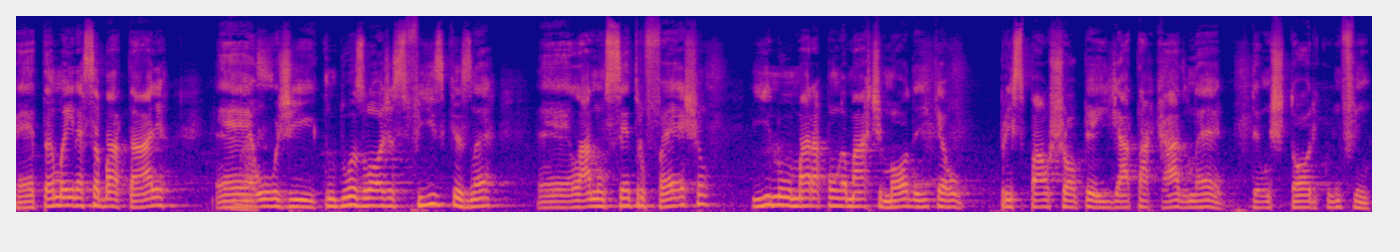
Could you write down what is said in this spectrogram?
estamos é, aí nessa batalha. É, hoje com duas lojas físicas, né, é, lá no Centro Fashion e no Maraponga Mart Moda, aí, que é o principal shopping aí de atacado, né, tem um histórico, enfim.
